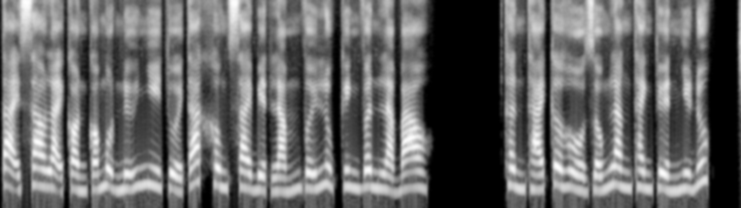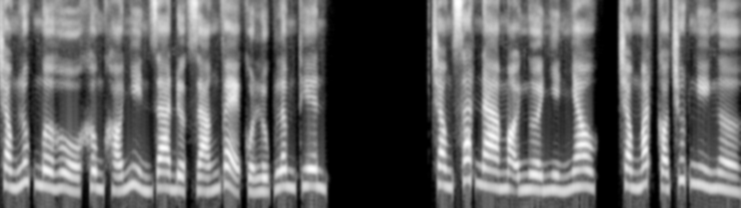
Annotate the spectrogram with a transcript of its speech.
Tại sao lại còn có một nữ nhi tuổi tác không sai biệt lắm với Lục Kinh Vân là bao? Thần thái cơ hồ giống Lăng Thanh Tuyền như đúc, trong lúc mơ hồ không khó nhìn ra được dáng vẻ của Lục Lâm Thiên. Trong sát na mọi người nhìn nhau, trong mắt có chút nghi ngờ.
